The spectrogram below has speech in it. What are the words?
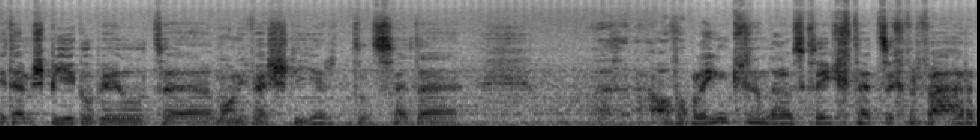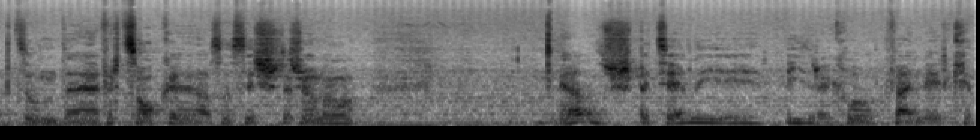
in dem Spiegelbild äh, manifestiert. Und es hat äh, angefangen blinken und auch das Gesicht hat sich verfärbt und äh, verzogen. Also es ist schon noch ja, spezielle Eindrücke, die fein wirken.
